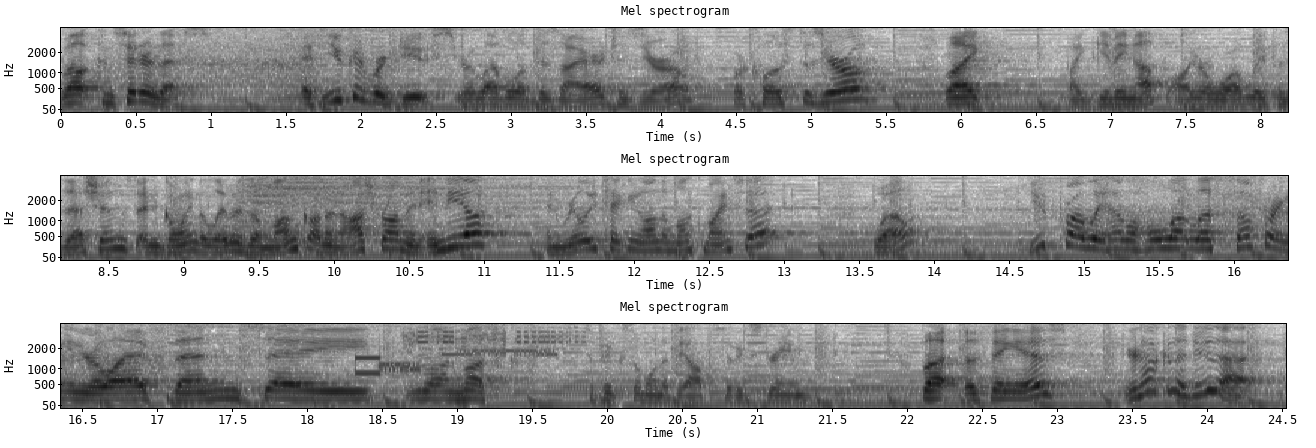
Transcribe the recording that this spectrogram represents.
Well, consider this. If you could reduce your level of desire to zero or close to zero, like by giving up all your worldly possessions and going to live as a monk on an ashram in India and really taking on the monk mindset, well, you'd probably have a whole lot less suffering in your life than, say, Elon Musk, to pick someone at the opposite extreme. But the thing is, you're not going to do that.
